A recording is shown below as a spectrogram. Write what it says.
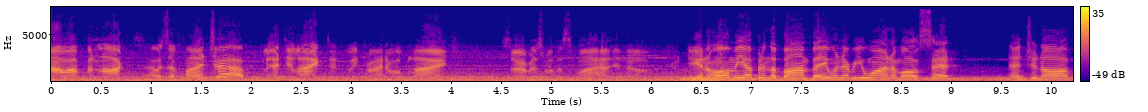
Now up and locked. That was a fine job. Glad you liked it. We try to oblige. Service with a smile, you know. You can haul me up in the bomb bay whenever you want. I'm all set. Engine off,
